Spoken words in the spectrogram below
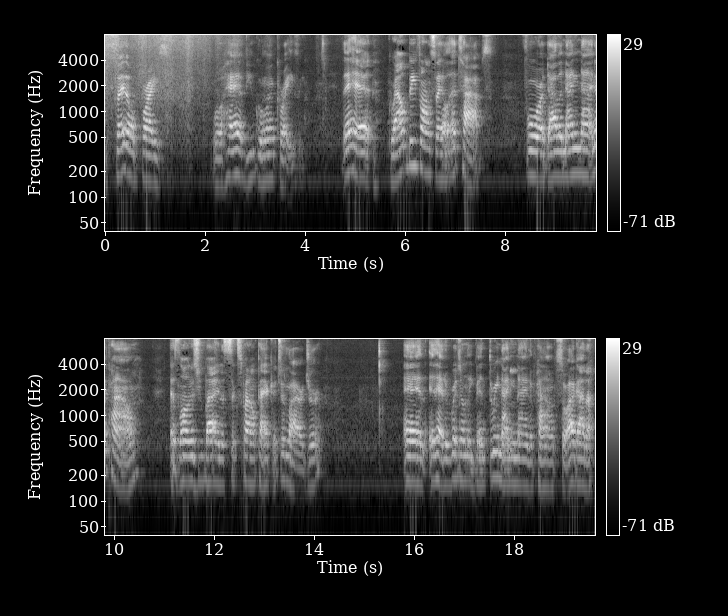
the sale price will have you going crazy. They had ground beef on sale at Tops for $1.99 a pound as long as you buy in a six pound package or larger. And it had originally been $3.99 a pound so I got a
